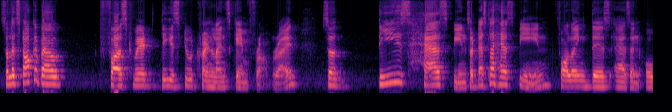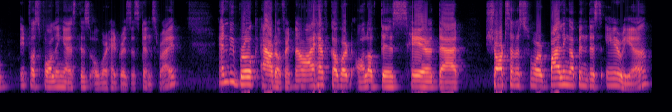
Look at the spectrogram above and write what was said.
So let's talk about first where these two trend lines came from, right? So these has been, so Tesla has been following this as an, it was falling as this overhead resistance, right? And we broke out of it. Now I have covered all of this here that short sellers were piling up in this area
